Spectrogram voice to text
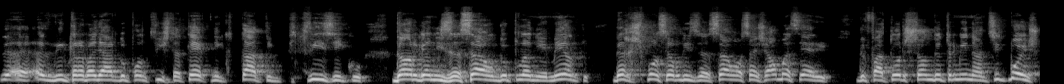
de, de, trabalhar do ponto de vista técnico, tático, físico, da organização, do planeamento, da responsabilização, ou seja, há uma série de fatores que são determinantes. E depois,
